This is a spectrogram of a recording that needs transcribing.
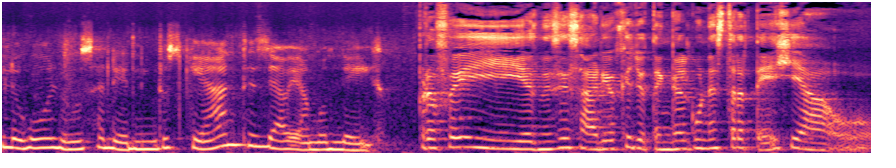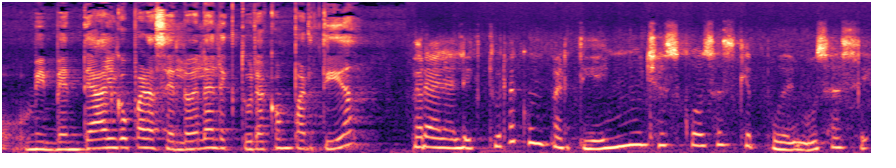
y luego volvemos a leer libros que antes ya habíamos leído. Profe, ¿y es necesario que yo tenga alguna estrategia o me invente algo para hacerlo de la lectura compartida? Para la lectura compartida hay muchas cosas que podemos hacer.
